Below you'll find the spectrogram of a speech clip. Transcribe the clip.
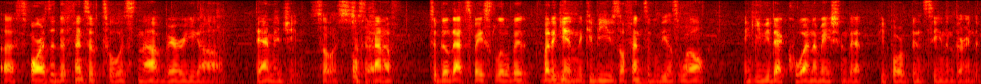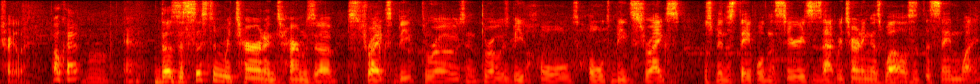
as far as a defensive tool, it's not very um, damaging. So it's just Okay. kind of to build that space a little bit. But again, it can be used offensively as well and give you that cool animation that people have been seeing during the trailer. Okay. Yeah. Does the system return in terms of strikes beat throws and throws beat holds, holds beat strikes, which has been a staple in the series? Is that returning as well? Is it the same way?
